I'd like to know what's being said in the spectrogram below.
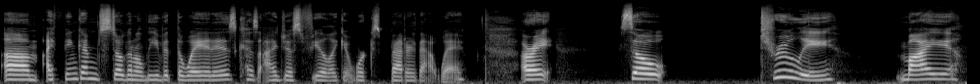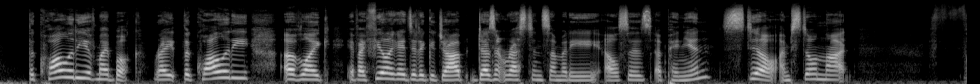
Um, I think I'm still gonna leave it the way it is because I just feel like it works better that way. All right. So truly my the quality of my book, right? The quality of like if I feel like I did a good job doesn't rest in somebody else's opinion. Still, I'm still not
